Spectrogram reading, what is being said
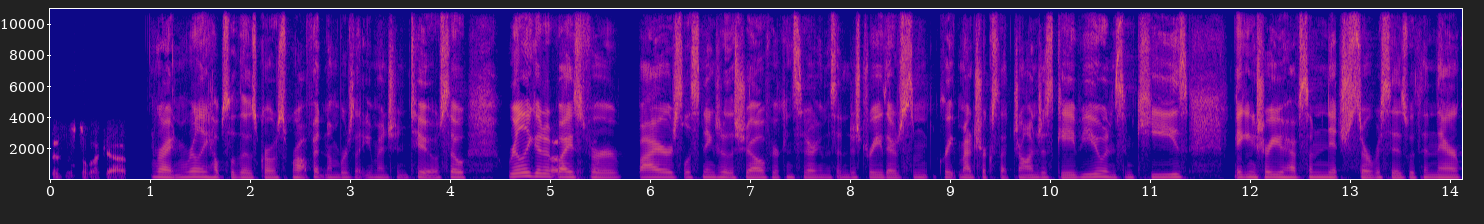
business to look at. Right. And really helps with those gross profit numbers that you mentioned too. So, really good advice for buyers listening to the show. If you're considering this industry, there's some great metrics that John just gave you and some keys, making sure you have some niche services within there.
